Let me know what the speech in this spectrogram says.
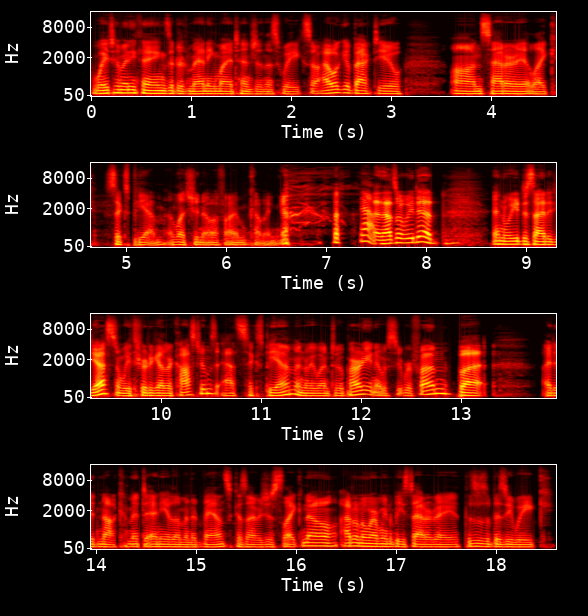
way too many things that are demanding my attention this week. So I will get back to you on Saturday at like 6 p.m. and let you know if I'm coming. Yeah. And that's what we did. And we decided yes. And we threw together costumes at 6 p.m. and we went to a party and it was super fun. But I did not commit to any of them in advance because I was just like, no, I don't know where I'm going to be Saturday. This is a busy week.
